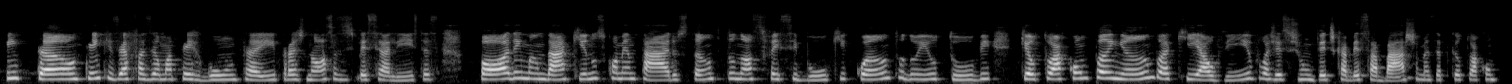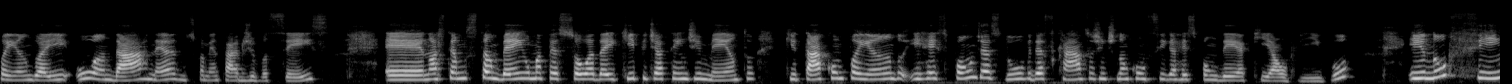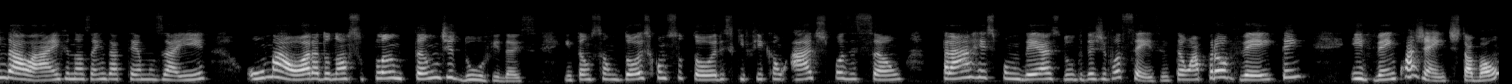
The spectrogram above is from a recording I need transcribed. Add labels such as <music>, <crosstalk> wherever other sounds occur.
Então, quem quiser fazer uma pergunta aí para as nossas especialistas, podem mandar aqui nos comentários, tanto do nosso Facebook quanto do YouTube, que eu estou acompanhando aqui ao vivo. Às vezes vocês vão ver de cabeça baixa, mas é porque eu estou acompanhando aí o andar né, dos comentários de vocês. É, nós temos também uma pessoa da equipe de atendimento que está acompanhando e responde as dúvidas caso a gente não consiga responder aqui ao vivo. E no fim da live, nós ainda temos aí uma hora do nosso plantão de dúvidas. Então, são dois consultores que ficam à disposição para responder as dúvidas de vocês. Então, aproveitem e vem com a gente, tá bom?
